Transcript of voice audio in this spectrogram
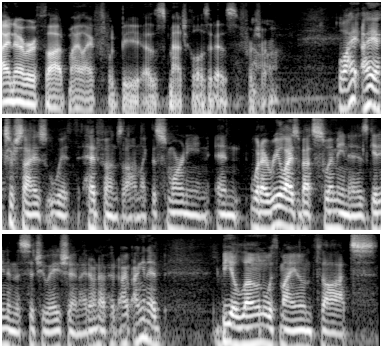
I never thought my life would be as magical as it is, for sure. Well, I, I exercise with headphones on, like this morning, and what I realize about swimming is getting in the situation. I don't have. I, I'm going to be alone with my own thoughts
